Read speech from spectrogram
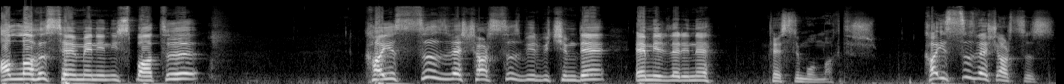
Allah'ı sevmenin ispatı kayıtsız ve şartsız bir biçimde emirlerine teslim olmaktır. Kayıtsız ve şartsız.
